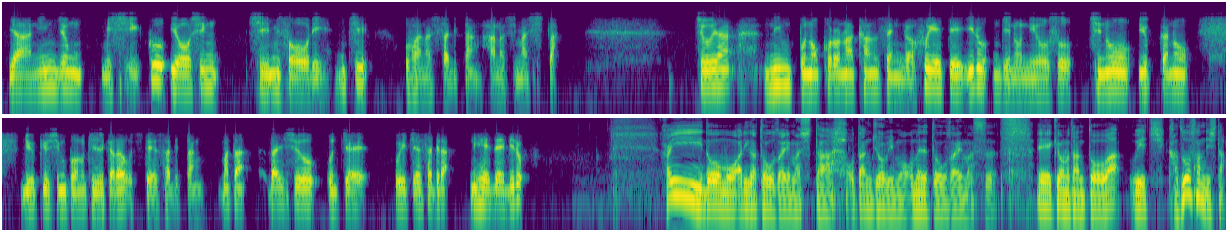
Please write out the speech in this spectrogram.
や人順みしく養親しみそうりにちお話しさびたん話しました。昼夜妊婦のコロナ感染が増えているんでのニュース、知能ゆっかの琉球新報の記事から打ちてさびたん。また来週うんちえ、ういちえさびら、にへでビル。はいどうもありがとうございました。お誕生日もおめでとうございます、えー、今日の担当は植地和夫さんでした。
